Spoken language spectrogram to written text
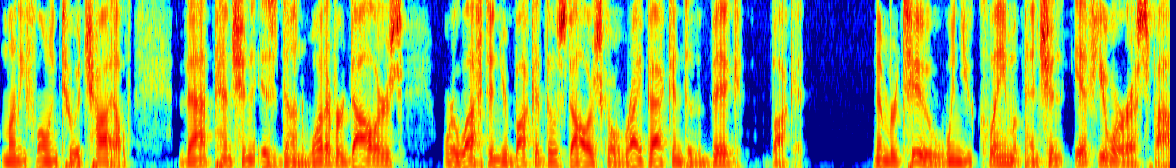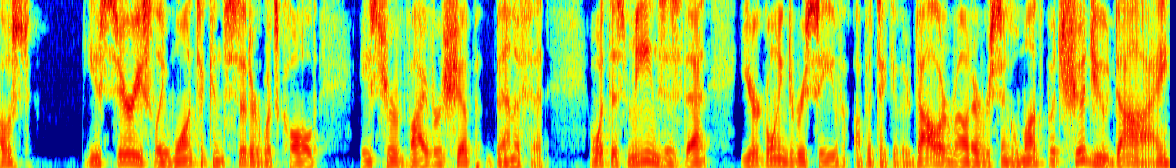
money flowing to a child. That pension is done. Whatever dollars were left in your bucket, those dollars go right back into the big bucket. Number two, when you claim a pension, if you are a spouse, you seriously want to consider what's called a survivorship benefit. And what this means is that you're going to receive a particular dollar amount every single month, but should you die,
